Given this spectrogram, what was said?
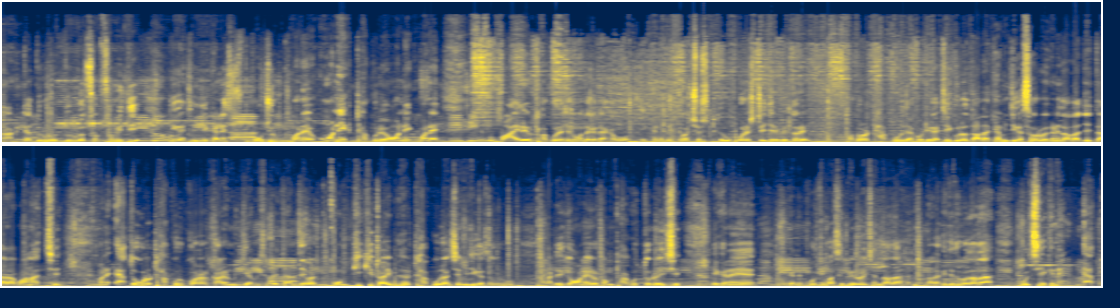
কাঁকটিয়া দুর্গ দুর্গোৎসব সমিতি, ঠিক আছে? যেখানে প্রচুর মানে অনেক ঠাকুরের অনেক মানে বাইরেও ঠাকুর আছে তোমাদেরকে দেখাবো। এখানে দেখতে পাচ্ছ উপরে স্টেজের ভিতরে কতগুলো ঠাকুর, দেখো, ঠিক আছে? এগুলো দাদাকে আমি জিজ্ঞাসা করব, এখানে দাদা যে যারা বানাচ্ছে মানে এতগুলো ঠাকুর করার কারণ কি? আমি সেটা জানতে এবার কোন কী কী টাইপের ঠাকুর আছে আমি জিজ্ঞাসা করব। আর এদিকে অনেক রকম ঠাকুর তো রয়েছে। এখানে এখানে প্রতিমা শিল্পী রয়েছেন দাদা। দাদাকে জিজ্ঞাসা করব, দাদা, বলছি এখানে এত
